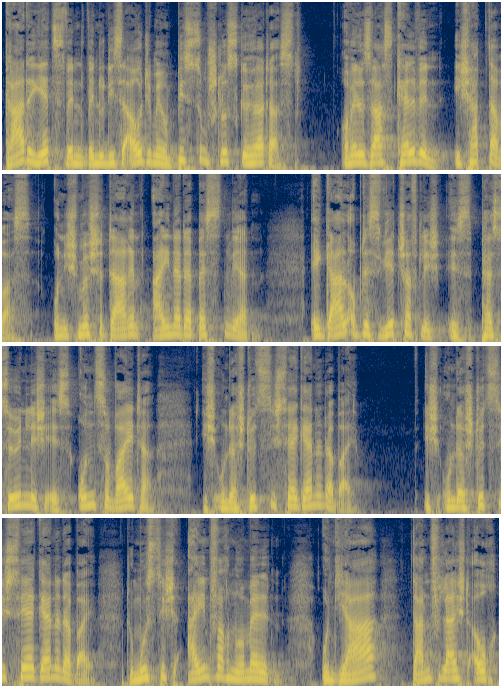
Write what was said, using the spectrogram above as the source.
Gerade jetzt, wenn, wenn du diese Audio bis zum Schluss gehört hast. Und wenn du sagst, Kelvin, ich habe da was und ich möchte darin einer der Besten werden. Egal, ob das wirtschaftlich ist, persönlich ist und so weiter. Ich unterstütze dich sehr gerne dabei. Ich unterstütze dich sehr gerne dabei. Du musst dich einfach nur melden. Und ja, dann vielleicht auch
